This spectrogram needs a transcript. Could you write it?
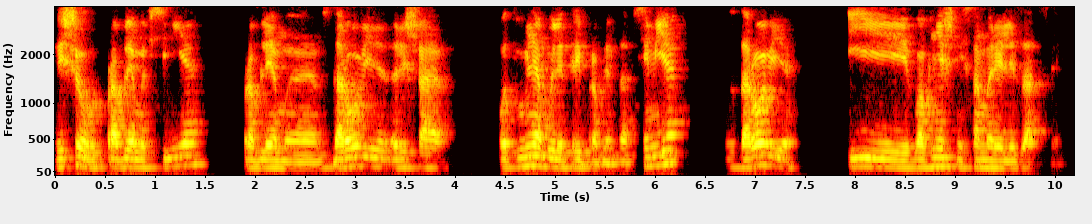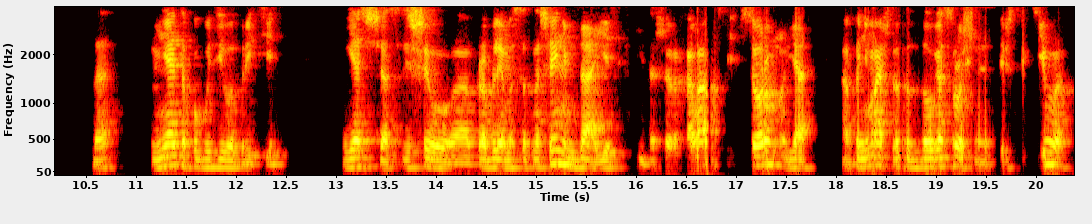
Решил проблемы в семье, проблемы в здоровье решаю. Вот у меня были три проблемы. Да, в семье, в здоровье и во внешней самореализации. Да? Меня это побудило прийти я сейчас решил а, проблемы с отношением, да, есть какие-то шероховатости, все равно я а, понимаю, что это долгосрочная перспектива,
